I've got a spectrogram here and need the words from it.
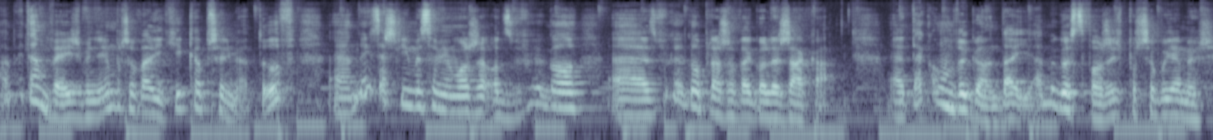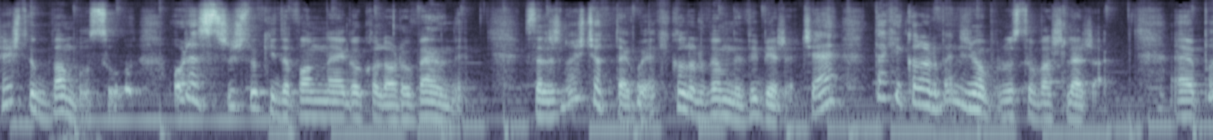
Aby tam wejść, będziemy potrzebowali kilka przedmiotów, e, no i zacznijmy sobie może od zwykłego, e, zwykłego plażowego leżaka. Tak on wygląda i aby go stworzyć, potrzebujemy 6 sztuk bambusu oraz 3 sztuki dowolnego koloru wełny. W zależności od tego, jaki kolor wełny wybierzecie, taki kolor będzie miał po prostu wasz leżak. Po,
